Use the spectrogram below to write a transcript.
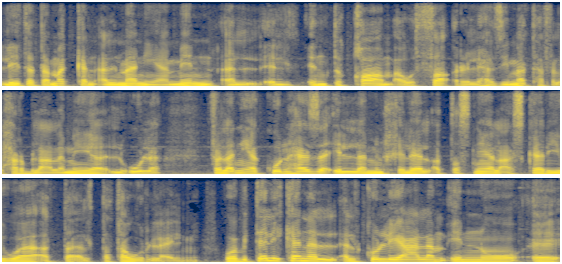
لتتمكن ألمانيا من الانتقام أو الثأر لهزيمتها في الحرب العالمية الأولى فلن يكون هذا إلا من خلال التصنيع العسكري والتطور العلمي. وبالتالي كان الكل يعلم أنه آه،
